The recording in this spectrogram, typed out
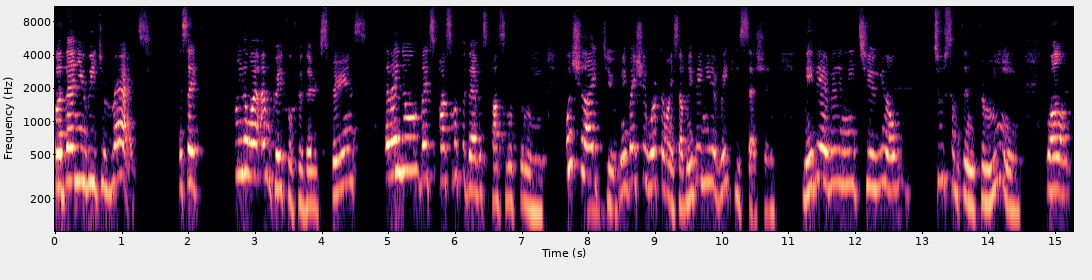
But then you redirect. It's like, you know what? I'm grateful for their experience. And I know that it's possible for them, it's possible for me. What should I do? Maybe I should work on myself. Maybe I need a Reiki session. Maybe I really need to, you know, do something for me. Well,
